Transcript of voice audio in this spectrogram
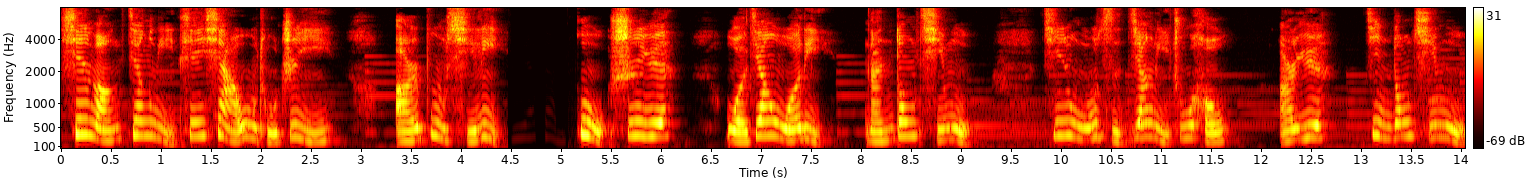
先王将拟天下物土之宜，而不其利，故师曰：我将我礼。南东其母，今吾子将礼诸侯，而曰晋东其母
